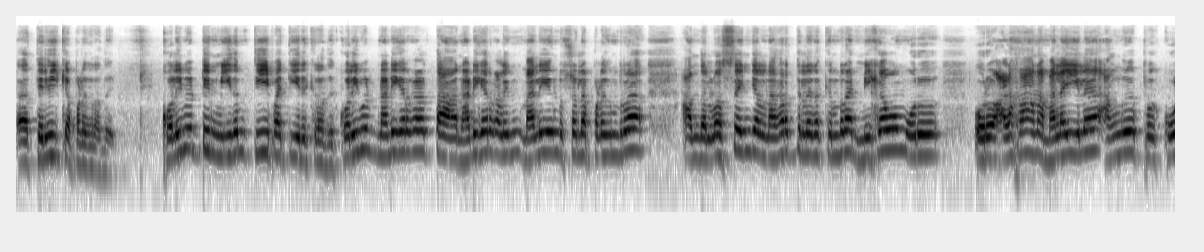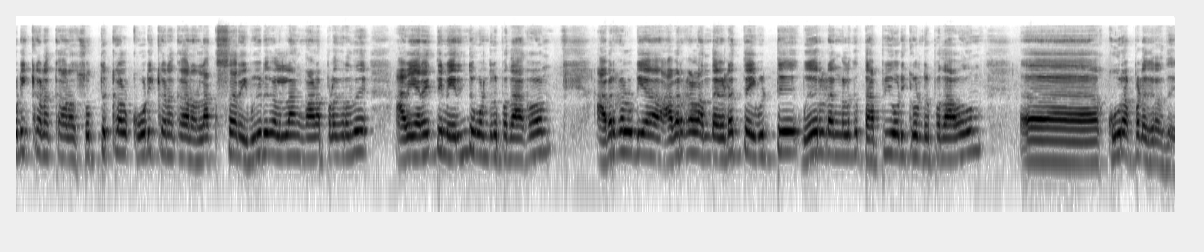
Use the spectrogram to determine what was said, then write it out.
தெரிவிக்கப்படுகிறது. கொலிவுட்டின் மீதும் தீ பற்றி இருக்கிறது கொலிவுட் நடிகர்கள் தா நடிகர்களின் மலை என்று சொல்லப்படுகின்ற அந்த லொஸ் ஏஞ்சல் நகரத்தில் இருக்கின்ற மிகவும் ஒரு ஒரு அழகான மலையில் அங்கு இப்போ கோடிக்கணக்கான சொத்துக்கள் கோடிக்கணக்கான லக்ஸரி வீடுகள் எல்லாம் காணப்படுகிறது. அவை அனைத்தும் எரிந்து கொண்டிருப்பதாகவும் அவர்களுடைய அவர்கள் அந்த இடத்தை விட்டு வேறு இடங்களுக்கு தப்பி ஓடிக்கொண்டிருப்பதாகவும் கூறப்படுகிறது.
